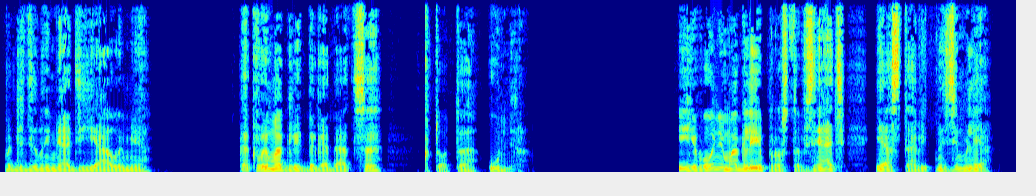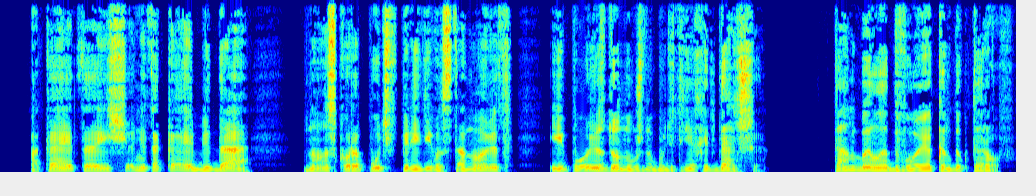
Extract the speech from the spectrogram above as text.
под ледяными одеялами. Как вы могли догадаться, кто-то умер. И его не могли просто взять и оставить на земле. Пока это еще не такая беда, но скоро путь впереди восстановит, и поезду нужно будет ехать дальше. Там было двое кондукторов,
